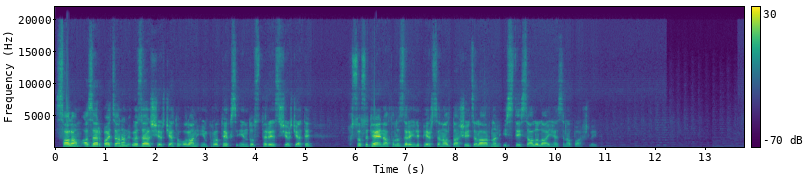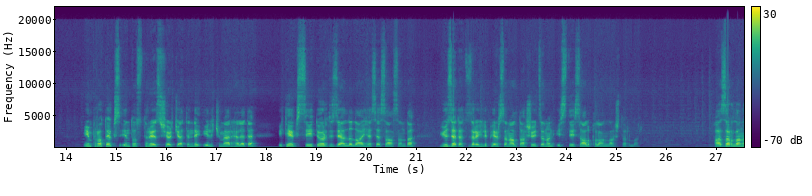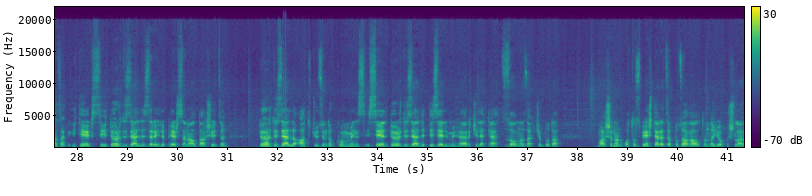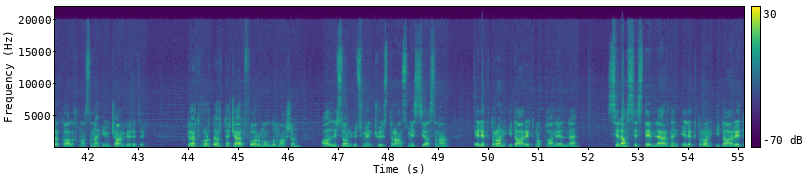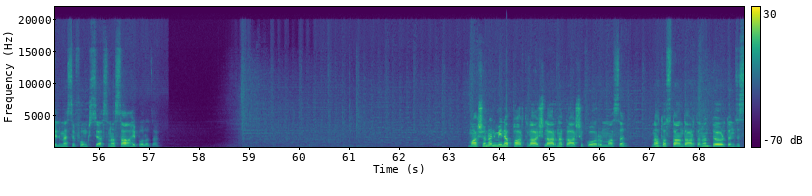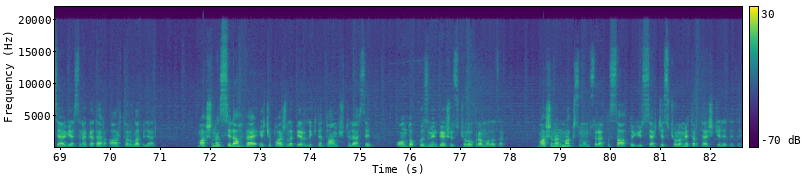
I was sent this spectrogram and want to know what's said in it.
Salam, Azərbaycanın özəl şirkəti olan Improtex Industries şirkəti xüsusi təyinatlı zirehli personal daşıyıcılarının istehsalı layihəsinə başlayıb. Improtex Industries şirkətində ilk mərhələdə ITX C450 layihəsi əsasında 100 ədəd zirehli personal daşıyıcının istehsalı planlaşdırılır. Hazırlanacaq ITX C450 zirehli personal daşıyıcı 450 at gücündə Cummins ISL 450 dizel mühərriki ilə təchiz olunacaq ki, bu da maşının 35 dərəcə bucaq altında yoxuşlara qalxmasına imkan verəcək. 4x4 təkər formullu maşın Allison 3200 transmissiyasına, elektron idarəetmə panelinə, silah sistemlərinin elektron idarə edilməsi funksiyasına sahib olacaq. Maşının mina partlayışlarına qarşı qorunması NATO standartının 4-cü səviyyəsinə qədər artırıla bilər. Maşının silah və ekipajla birlikdə tam kütləsi 19500 kiloqram olacaq. Maşının maksimum sürəti saatda 108 km təşkil edəcək.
